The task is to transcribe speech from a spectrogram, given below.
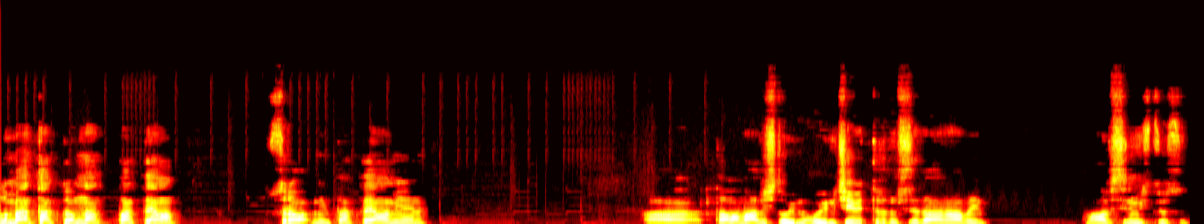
Oğlum ben tanklıyorum lan. Tanklayamam. Kusura bakmayın tanklayamam yani. Aa, tamam abi işte oyunu oyunu çevirttirdim size. Daha ne yapayım? Mavisini mi istiyorsun?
